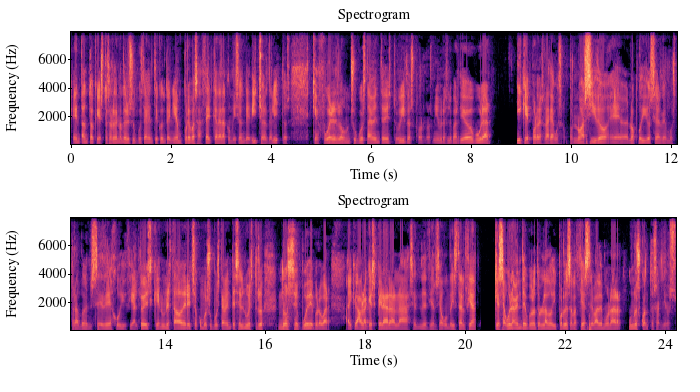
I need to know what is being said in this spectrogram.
en tanto que estos ordenadores supuestamente contenían pruebas acerca de la comisión de dichos delitos, que fueron supuestamente destruidos por los miembros del Partido Popular y que por desgracia pues, pues, no ha sido, eh, no ha podido ser demostrado en sede judicial. Entonces que en un Estado de Derecho como supuestamente es el nuestro no se puede probar. Hay que, habrá que esperar a la sentencia en segunda instancia, que seguramente por otro lado y por desgracia se va a demorar unos cuantos años.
